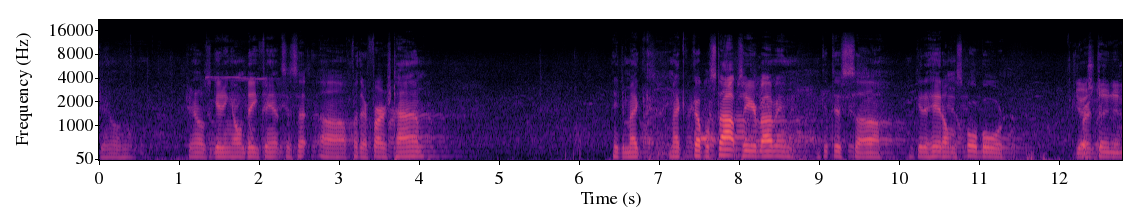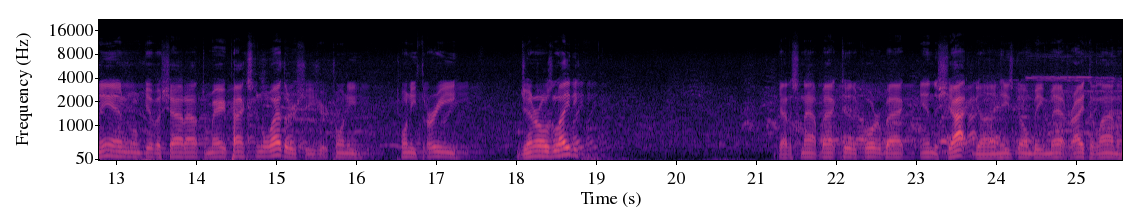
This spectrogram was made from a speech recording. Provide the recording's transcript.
General, Generals getting on defense uh, for their first time. Need to make make a couple stops here, Bobby, get this uh, get ahead on the scoreboard. Just tuning in, we'll give a shout out to Mary Paxton Weather. She's your 2023 Generals lady. Got a snap back to the quarterback in the shotgun. He's going to be met right the line of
